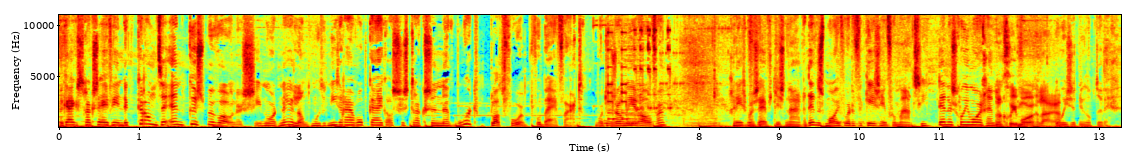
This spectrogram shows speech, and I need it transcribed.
We kijken straks even in de kranten en kustbewoners in Noord-Nederland moeten niet raar opkijken als er straks een eh, boordplatform voorbij vaart. Wordt er zo meer over. We gaan eerst maar eens eventjes naar Dennis Mooi voor de verkeersinformatie. Dennis, goedemorgen. Goedemorgen, Lara. Hoe is het nu op de weg?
